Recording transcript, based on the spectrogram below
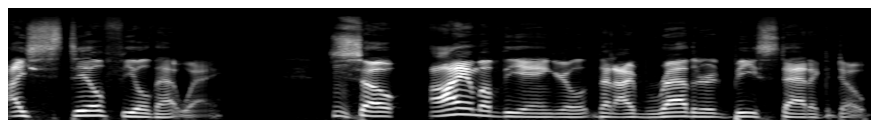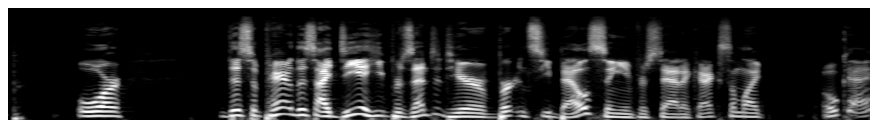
I still feel that way. Hmm. So I am of the angle that I'd rather it be static dope or this apparent this idea he presented here of Burton C. Bell singing for Static X. I'm like, okay,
